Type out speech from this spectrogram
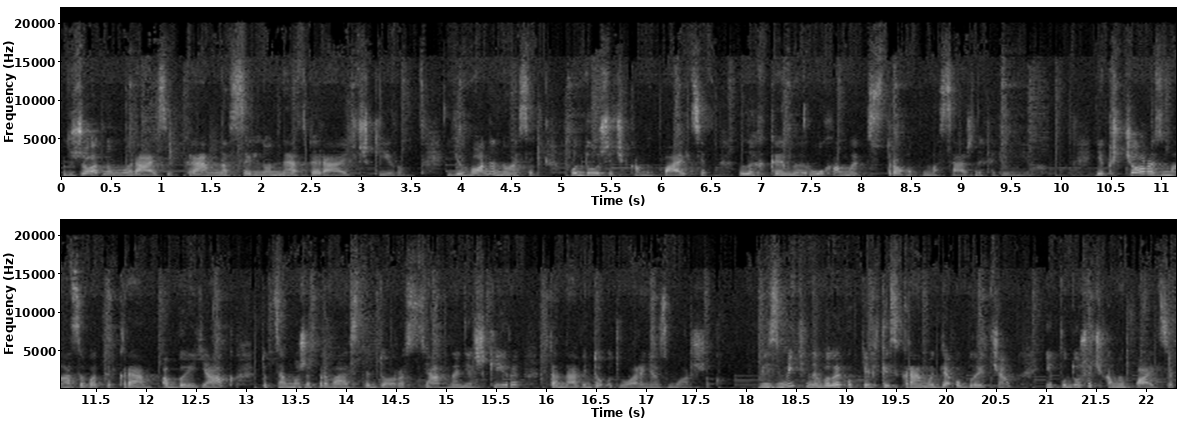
В жодному разі крем насильно не втирають в шкіру. Його наносять подушечками пальців, легкими рухами строго по масажних лініях. Якщо розмазувати крем аби як, то це може привести до розтягнення шкіри та навіть до утворення зморшок. Візьміть невелику кількість крему для обличчя і подушечками пальців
